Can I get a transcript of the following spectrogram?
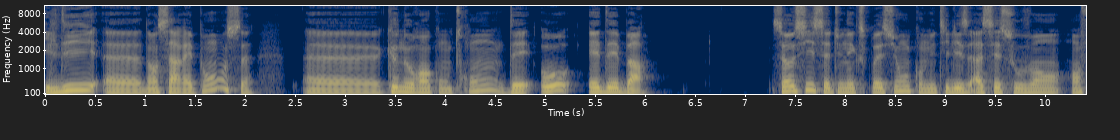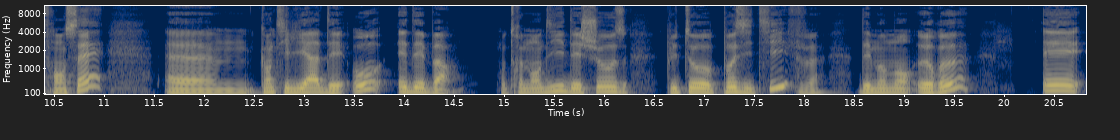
Il dit euh, dans sa réponse euh, que nous rencontrons des hauts et des bas. Ça aussi, c'est une expression qu'on utilise assez souvent en français euh, quand il y a des hauts et des bas. Autrement dit, des choses plutôt positives, des moments heureux, et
